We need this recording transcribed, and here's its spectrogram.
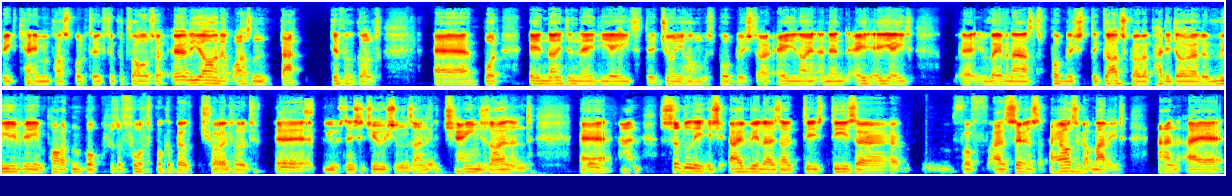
became impossible to, to control. So early on, it wasn't that difficult. Uh, but in 1988, the Journey Home was published, or 89, and then 88, uh, Raven Arts published The God Squad Paddy Doyle, a really, really important book. It was the first book about childhood uh, yes. abuse institutions, and it changed Ireland. Uh, yeah. And suddenly, I realised that these these are for as certain. I also got married, and I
